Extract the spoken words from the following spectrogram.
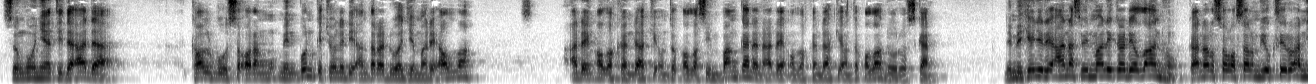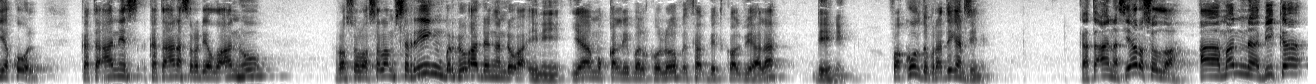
Sungguhnya tidak ada kalbu seorang mukmin pun kecuali di antara dua jemari Allah ada yang Allah kehendaki untuk Allah simpangkan dan ada yang Allah kehendaki untuk Allah luruskan. Demikian juga Anas bin Malik radhiyallahu anhu. Karena Rasulullah SAW yuksiru an yaqul. Kata Anas, kata Anas radhiyallahu anhu, Rasulullah SAW sering berdoa dengan doa ini. Ya muqallibal qulub, tsabbit qalbi ala dinik. Fakultu, perhatikan sini. Kata Anas, Ya Rasulullah, amanna bika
